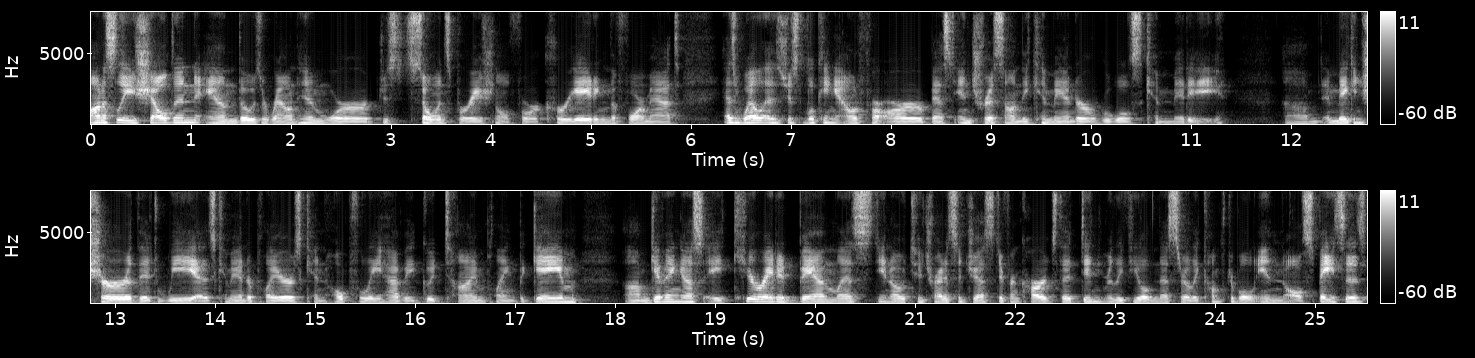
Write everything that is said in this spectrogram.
honestly, Sheldon and those around him were just so inspirational for creating the format, as well as just looking out for our best interests on the Commander Rules Committee. Um, and making sure that we as Commander players can hopefully have a good time playing the game. Um, giving us a curated ban list, you know, to try to suggest different cards that didn't really feel necessarily comfortable in all spaces,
